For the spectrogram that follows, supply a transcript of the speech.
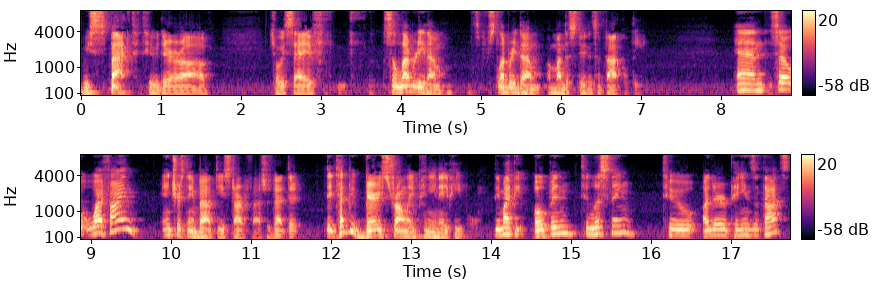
respect to their, uh, shall we say, f- celebrity them, celebrity them among the students and faculty. And so, what I find interesting about these star professors that they tend to be very strongly opinionated people. They might be open to listening to other opinions and thoughts,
